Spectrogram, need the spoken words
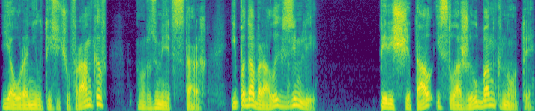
Я уронил тысячу франков, ну, разумеется, старых, и подобрал их с земли. Пересчитал и сложил банкноты.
